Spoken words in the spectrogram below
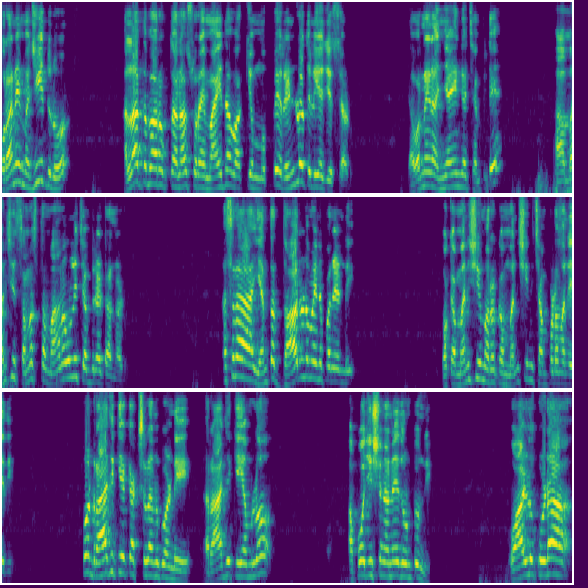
పురాణే మజీద్లో అల్లా తబారుక్తాల సురై మాయిదా వాక్యం ముప్పై రెండులో తెలియజేశాడు. ఎవరినైనా అన్యాయంగా చంపితే ఆ మనిషి సమస్త మానవుల్ని చంపినట్టు అన్నాడు. అసలు ఎంత దారుణమైన పని అండి. ఒక మనిషి మరొక మనిషిని చంపడం అనేది. పోనీ రాజకీయ కక్షలు అనుకోండి రాజకీయంలో అపోజిషన్ అనేది ఉంటుంది. వాళ్ళు కూడా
